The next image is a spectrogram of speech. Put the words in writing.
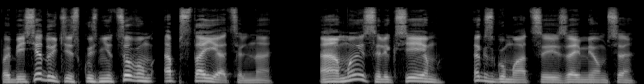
Побеседуйте с Кузнецовым обстоятельно, а мы с Алексеем эксгумацией займемся».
